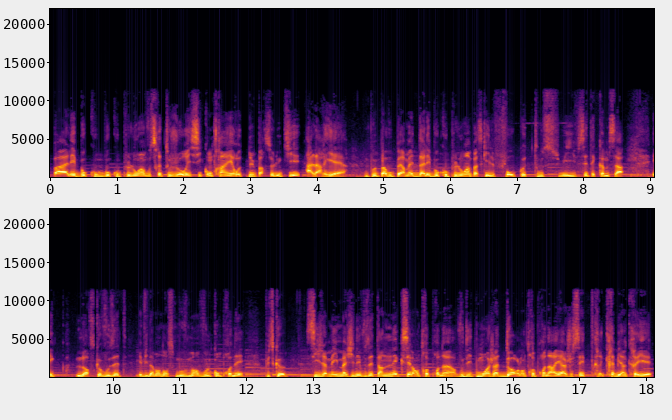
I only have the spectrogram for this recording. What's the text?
pas aller beaucoup, beaucoup plus loin. Vous serez toujours ici contraint et retenu par celui qui est à l'arrière. Vous ne pouvez pas vous permettre d'aller beaucoup plus loin parce qu'il faut que tout suive. C'était comme ça. Et lorsque vous êtes évidemment dans ce mouvement, vous le comprenez, puisque si jamais, imaginez, vous êtes un excellent entrepreneur, vous dites, moi j'adore l'entrepreneuriat, je sais très, très bien créer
